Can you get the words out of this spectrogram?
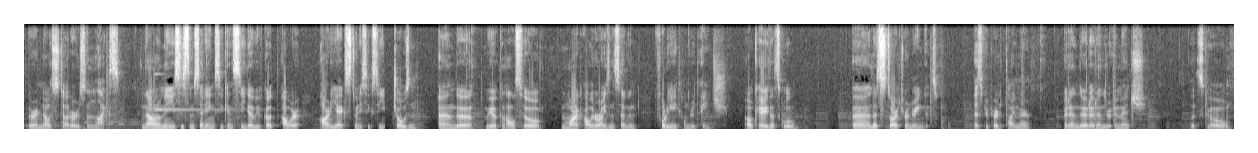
there are no stutters and lags. Now on the system settings you can see that we've got our RTX 2060 chosen and uh, we can also mark our Ryzen 7 4800H. Okay, that's cool. Uh, let's start rendering it. Let's prepare the timer. Render, render image. Let's go.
